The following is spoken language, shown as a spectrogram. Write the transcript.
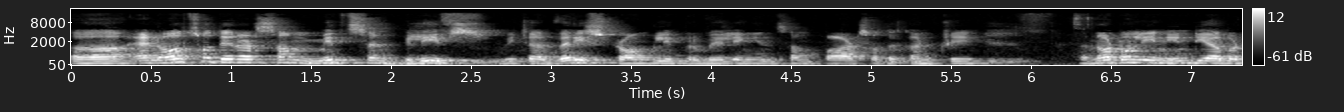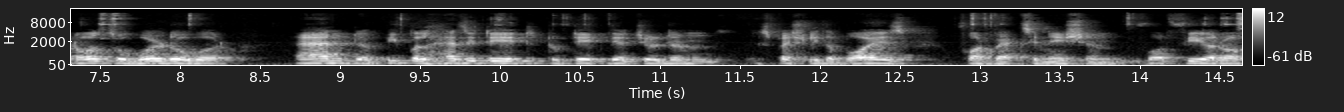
Uh, and also, there are some myths and beliefs which are very strongly prevailing in some parts of the country, uh, not only in India but also world over. And uh, people hesitate to take their children, especially the boys, for vaccination for fear of,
